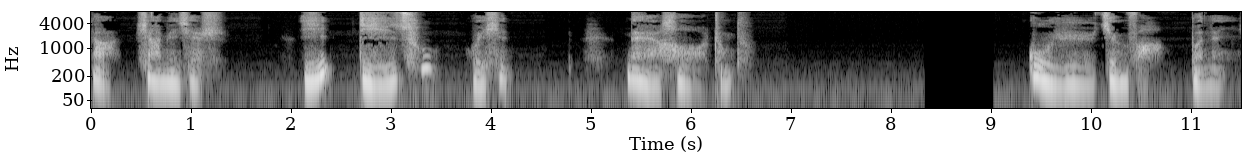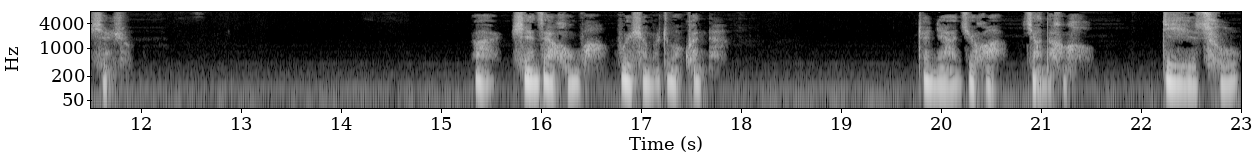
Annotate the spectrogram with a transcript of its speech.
啊！下面解释：以抵触为性。爱好冲突，故于经法不能信受。啊，现在弘法为什么这么困难？这两句话讲的很好，抵触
